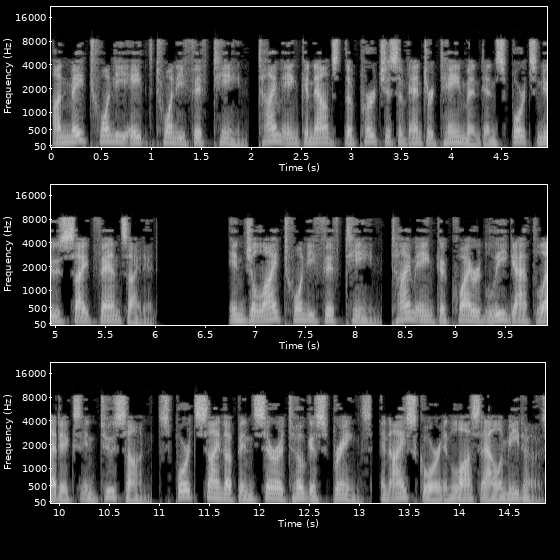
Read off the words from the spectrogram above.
On May 28, 2015, Time Inc. announced the purchase of entertainment and sports news site Fansided. In July 2015, Time Inc. acquired League Athletics in Tucson, Sports Sign Up in Saratoga Springs, and iScore in Los Alamitos.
